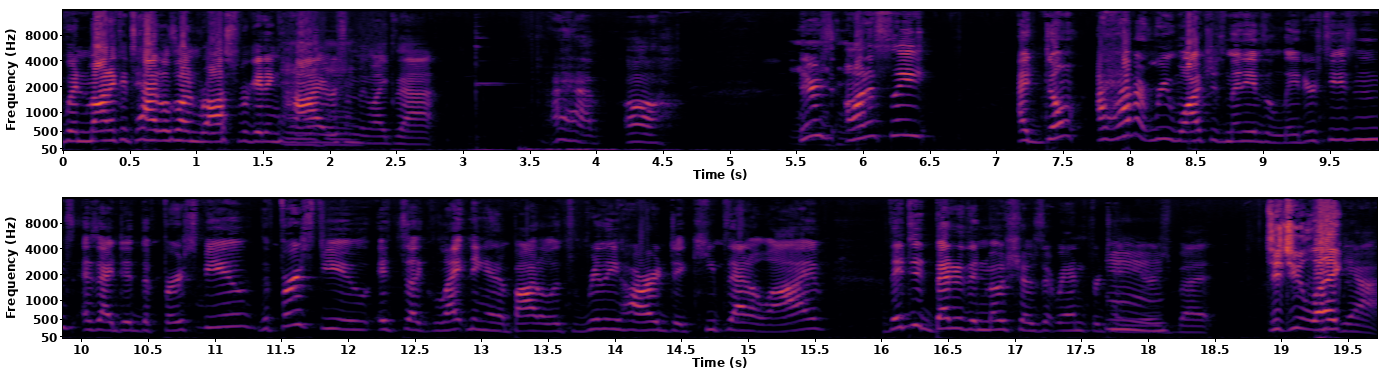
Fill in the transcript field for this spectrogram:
when Monica tattles on Ross for getting high or something like that. I have oh, there's honestly, I don't, I haven't rewatched as many of the later seasons as I did the first few. The first few, it's like lightning in a bottle. It's really hard to keep that alive. They did better than most shows that ran for ten Mm. years, but Did you like? Yeah.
